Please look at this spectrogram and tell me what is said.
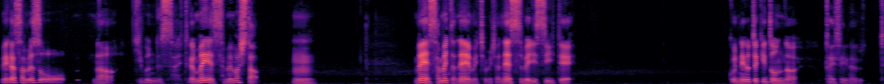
目が覚めそうな気分です。はい。てか目覚めました。うん。目覚めたね。めちゃめちゃね。滑りすぎて。これ寝るときどんな体勢になるって。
